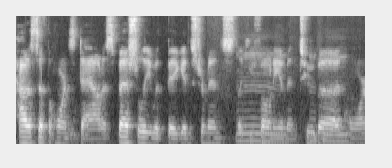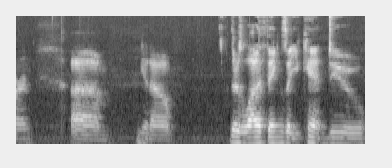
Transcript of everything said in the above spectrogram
how to set the horns down, especially with big instruments like mm. euphonium and tuba mm-hmm. and horn. Um, you know, there's a lot of things that you can't do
